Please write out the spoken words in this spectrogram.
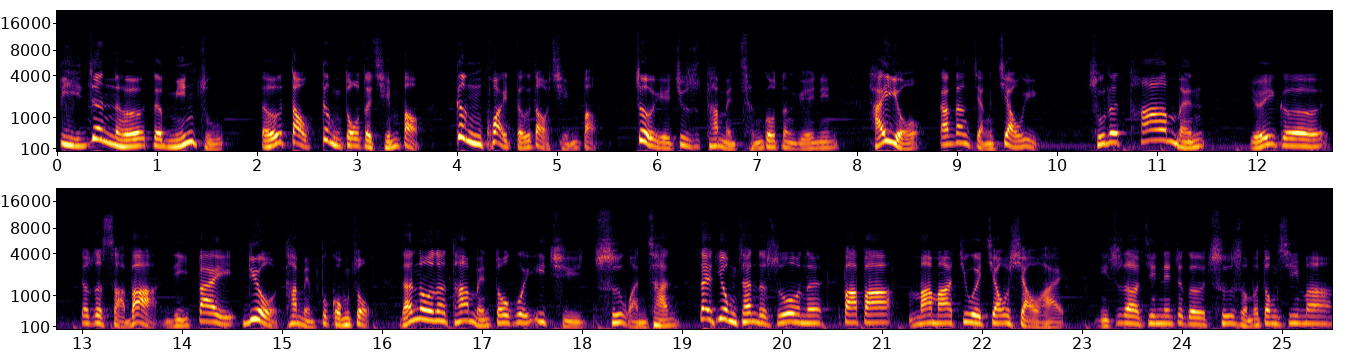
比任何的民族得到更多的情报。更快得到情报，这也就是他们成功的原因。还有刚刚讲教育，除了他们有一个叫做傻爸，礼拜六他们不工作，然后呢，他们都会一起吃晚餐。在用餐的时候呢，爸爸妈妈就会教小孩：“你知道今天这个吃什么东西吗？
